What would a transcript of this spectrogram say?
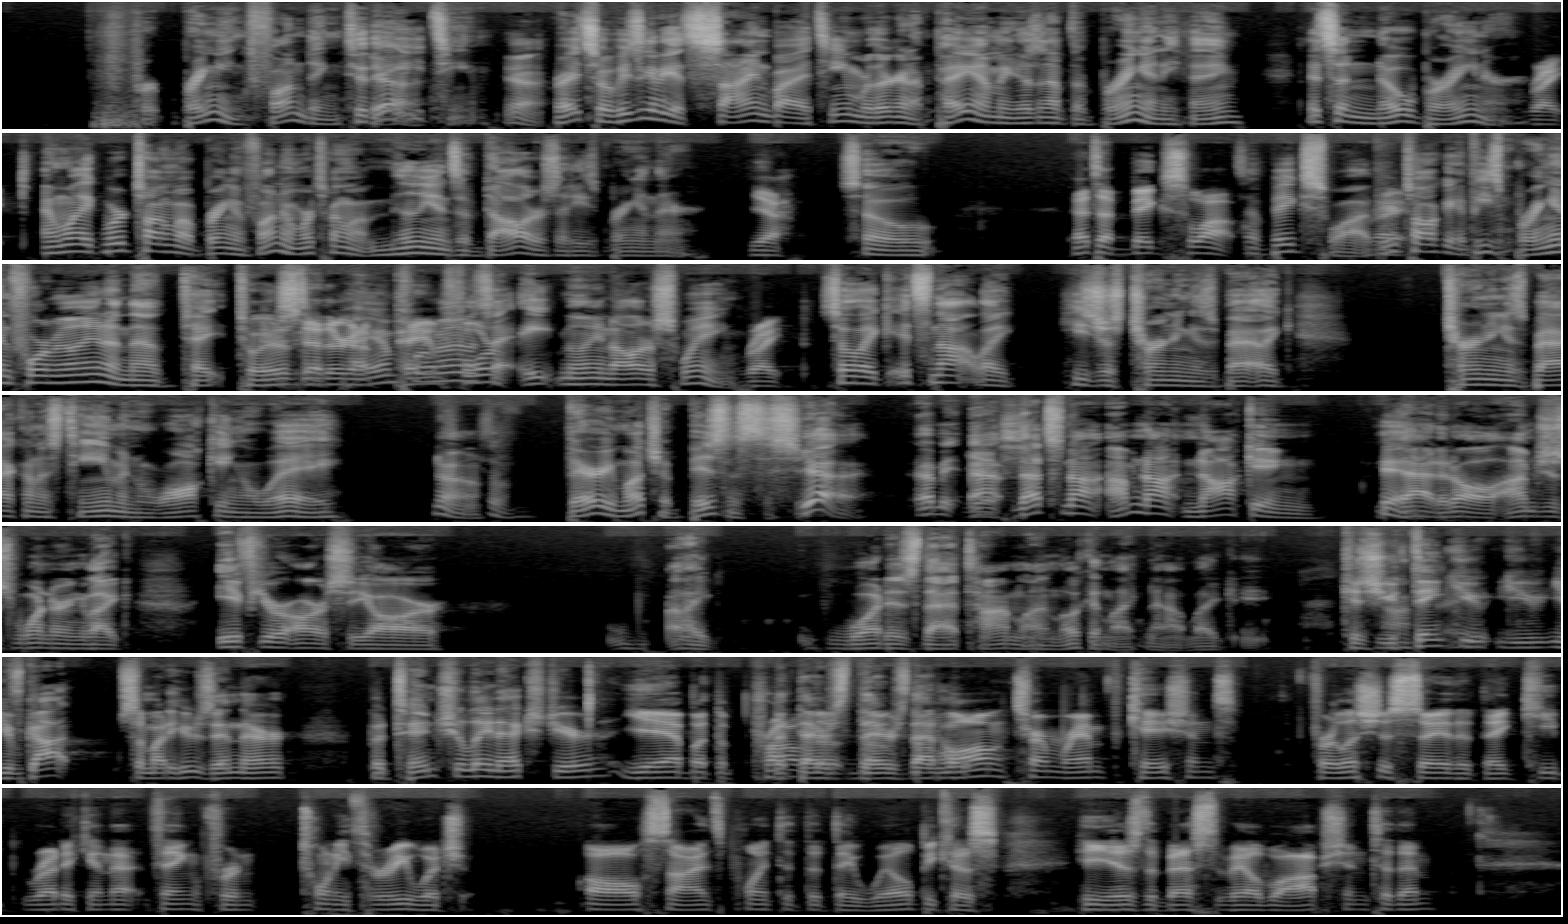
pr- bringing funding to the Yeah. A team. Yeah. Right. So if he's going to get signed by a team where they're going to pay him, he doesn't have to bring anything. It's a no-brainer. Right. And like we're talking about bringing funding, we're talking about millions of dollars that he's bringing there. Yeah. So That's a big swap. it's a big swap. If you're talking, if he's bringing four million and that ta- Toyota's Instead going they're to gonna pay pay him him four million, four? it's an eight million dollar swing. Right. So like it's not like he's just turning his back, like turning his back on his team and walking away. no, It's a, very much a business decision. yeah. I mean, that- Yes. that's not. I'm not knocking Yeah. that at all. I'm just wondering, like, if you're RCR, like, what is that timeline looking like now? Like, because you Not think you you you've got somebody who's in there potentially next year. Yeah, but the problem there's- the, the- there's the that whole- long-term ramifications for let's just say that they keep Reddick in that thing for 23, which all signs pointed that they will because he is the best available option to them.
